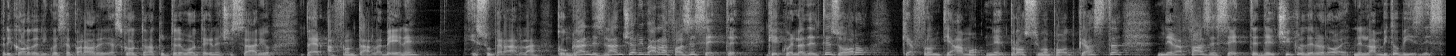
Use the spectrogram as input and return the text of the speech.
ricorda di queste parole, le ascoltano tutte le volte che è necessario per affrontarla bene e superarla con grande slancio e arrivare alla fase 7, che è quella del tesoro che affrontiamo nel prossimo podcast, nella fase 7 del ciclo dell'eroe nell'ambito business.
